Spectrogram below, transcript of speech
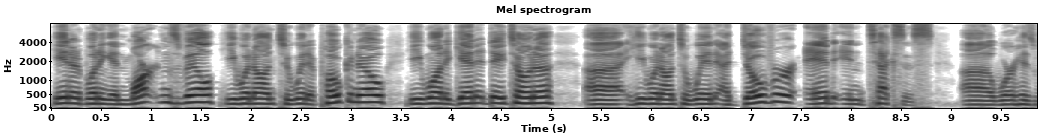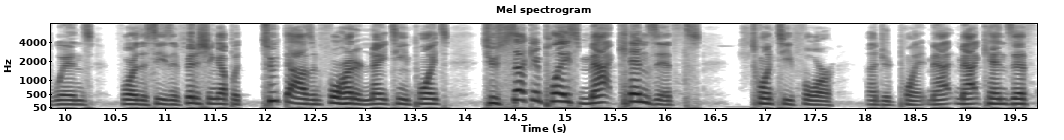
He ended up winning in Martinsville. He went on to win at Pocono. He won again at Daytona. Uh, he went on to win at Dover and in Texas, uh, were his wins for the season, finishing up with 2,419 points to second place Matt Kenseth's 2,400 point. Matt Matt Kenseth,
